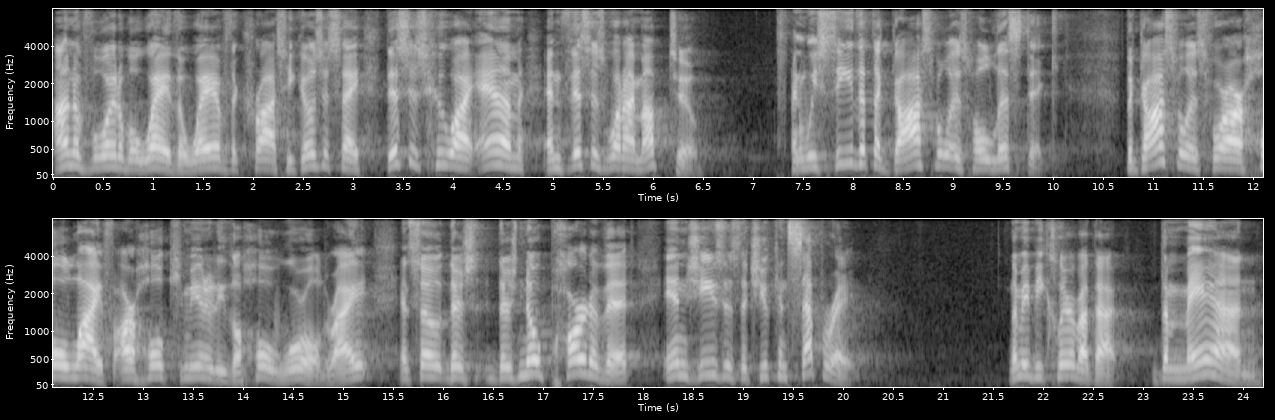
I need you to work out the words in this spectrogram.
unavoidable way, the way of the cross. He goes to say, This is who I am, and this is what I'm up to. And we see that the gospel is holistic. The gospel is for our whole life, our whole community, the whole world, right? And so there's, there's no part of it in Jesus that you can separate. Let me be clear about that the man,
